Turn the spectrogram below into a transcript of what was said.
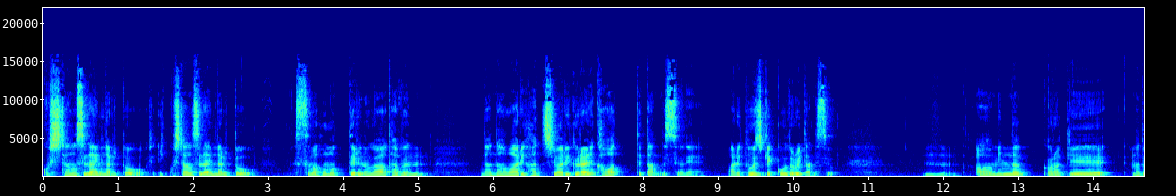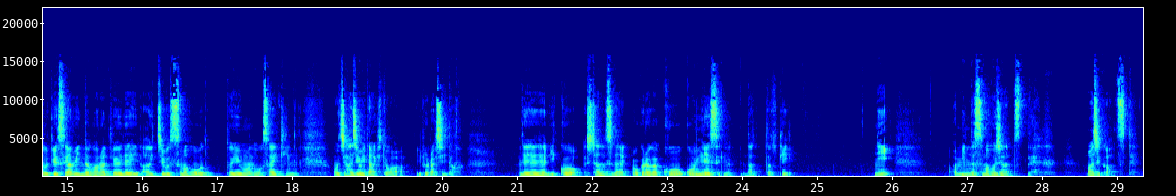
個下の世代になると1個下の世代になるとスマホ持ってるのが多分7割8割ぐらいに変わってたんですよね。あれ当時結構驚いたんですよ。うん。ああみんなガラケー、まあ、同級生はみんなガラケーであ一部スマホというものを最近持ち始めた人がいるらしいと。で1個下の世代僕らが高校2年生になった時にあみんなスマホじゃんっつって。マジかっつって。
